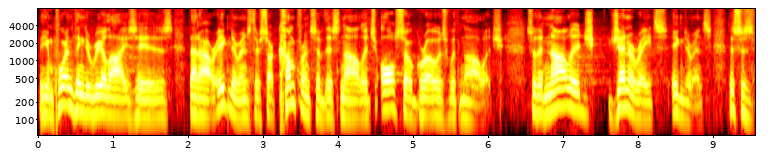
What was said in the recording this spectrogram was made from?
the important thing to realize is that our ignorance, the circumference of this knowledge, also grows with knowledge. So the knowledge generates ignorance. This is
